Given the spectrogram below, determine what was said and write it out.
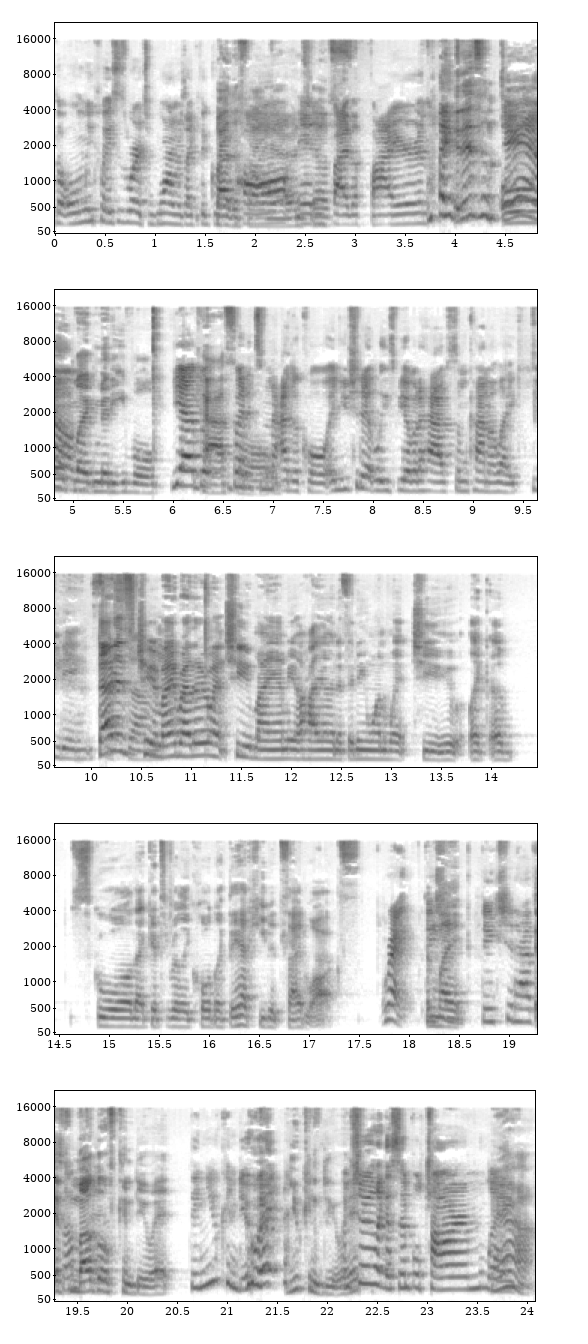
the only places where it's warm is like the great the hall and and by the fire and like It is an Damn. old, like medieval. Yeah, but but it's magical, and you should at least be able to have some kind of like heating. That is system. true. My brother went to Miami, Ohio, and if anyone went to like a school that gets really cold, like they had heated sidewalks. right. They and, should, like, they should have. If something. Muggles can do it, then you can do it. you can do it. I'm sure, like a simple charm. Like yeah,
